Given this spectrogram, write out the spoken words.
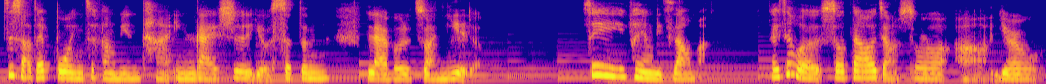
至少在播音这方面，他应该是有 certain level 的专业的。所以，朋友，你知道吗？哎，在我收到讲说啊，有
